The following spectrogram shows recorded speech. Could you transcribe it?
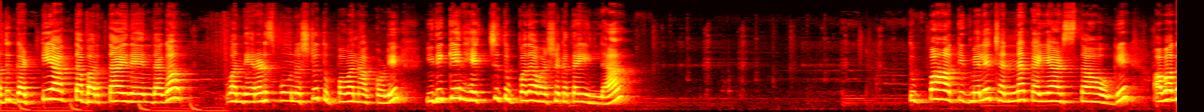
ಅದು ಗಟ್ಟಿ ಆಗ್ತಾ ಬರ್ತಾ ಇದೆ ಎಂದಾಗ ಒಂದೆರಡು ಸ್ಪೂನಷ್ಟು ತುಪ್ಪವನ್ನು ಹಾಕ್ಕೊಳ್ಳಿ. ಇದಕ್ಕೇನು ಹೆಚ್ಚು ತುಪ್ಪದ ಅವಶ್ಯಕತೆ ಇಲ್ಲ. ತುಪ್ಪ ಹಾಕಿದ ಮೇಲೆ ಚೆನ್ನಾಗಿ ಕೈಯಾಡಿಸ್ತಾ ಹೋಗಿ, ಅವಾಗ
